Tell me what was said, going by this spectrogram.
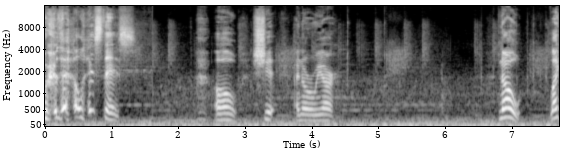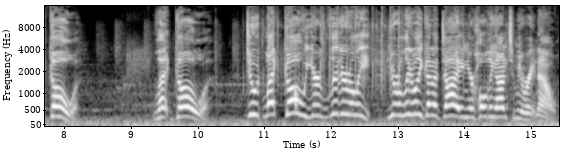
Where the hell is this? Oh, shit. I know where we are. No! Let go! Let go! Dude, let go! You're literally, you're literally gonna die and you're holding on to me right now.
